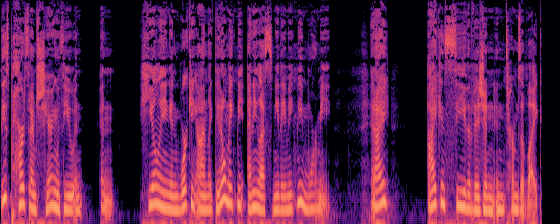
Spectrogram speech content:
these parts that i'm sharing with you and and healing and working on like they don't make me any less me. They make me more me. And i i can see the vision in terms of like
